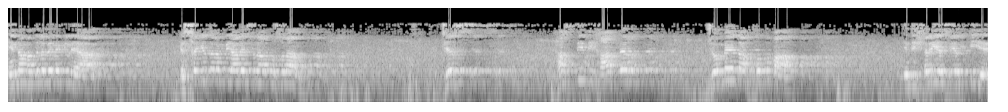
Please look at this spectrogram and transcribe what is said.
ان کا مطلب یہ نکلیا کہ سید الانبیاء علیہ السلام السلام جس ہستی کی خاطر جمعے کا خطبہ ان شری حیثیت کی ہے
